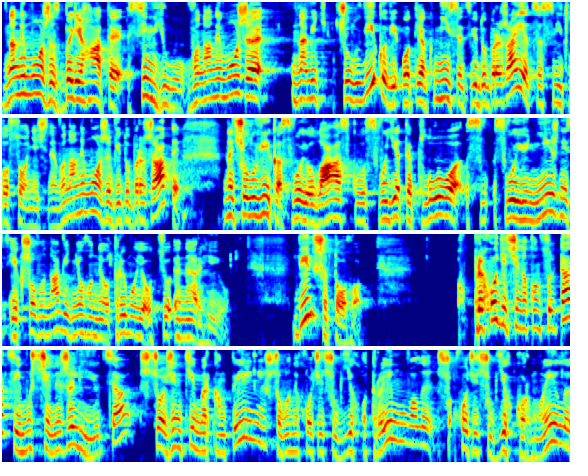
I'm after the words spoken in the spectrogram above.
Вона не може зберігати сім'ю, вона не може навіть чоловікові, от як місяць відображає це світло сонячне, вона не може відображати на чоловіка свою ласку, своє тепло, свою ніжність, якщо вона від нього не отримує оцю енергію. Більше того, Приходячи на консультації, мужчини жаліються, що жінки меркантильні, що вони хочуть, щоб їх отримували, що хочуть, щоб їх кормили,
